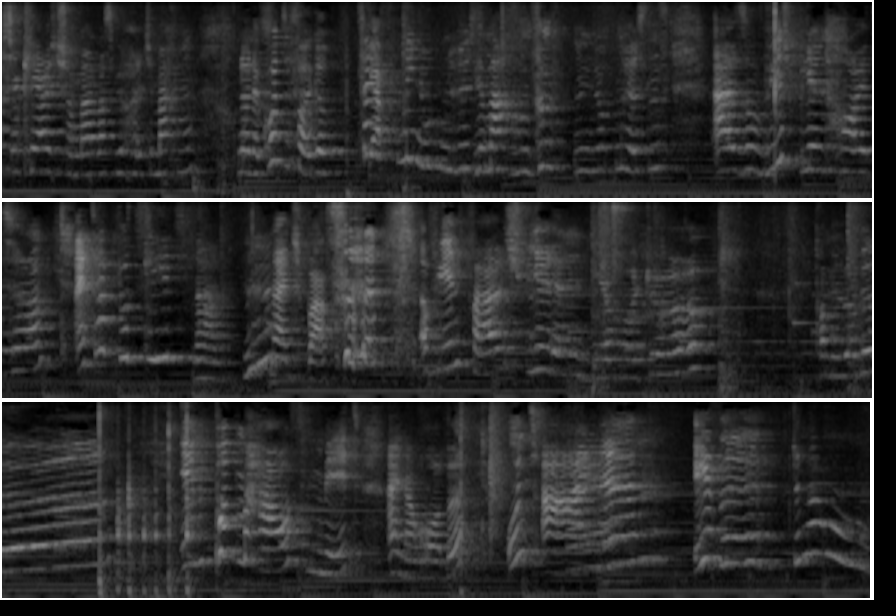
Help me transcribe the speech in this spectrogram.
ich erkläre euch schon mal, was wir heute machen. Und eine kurze Folge, fünf Minuten höchstens. Wir machen fünf Minuten höchstens. Also, wir spielen heute ein Taktputzlied. Nein. Nein, Spaß. Auf jeden Fall spielen wir heute Trommelwirbel Puppenhaus mit einer Robbe und einem Esel. Genau.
